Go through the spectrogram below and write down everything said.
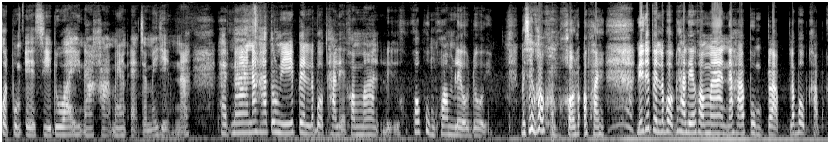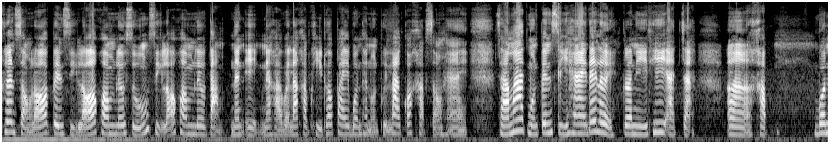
กดปุ่ม AC ด้วยนะคะไม่งั้นแอร์จะไม่เย็นนะ ถัดมานะคะ ตรงนี้เป็นระบบทาเลคอมมานหรือควบคุมความเร็วโดย ไม่ใช่ควบคุมขออภัย นี่จะเป็นระบบทาเลคอมมานนะคะ ปุ่มปรับระบบขับเคลื่อน 2 ล้อ เป็น 4 ล้อความเร็วสูง 4 ล้อความเร็วต่ำนั่นเองนะคะ เวลาขับขี่ทั่วไปบนถนนพื้นราบก็ขับ2ไฮสามารถหมุนเป็น4ไฮได้เลย กรณีที่อาจจะขับ บน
